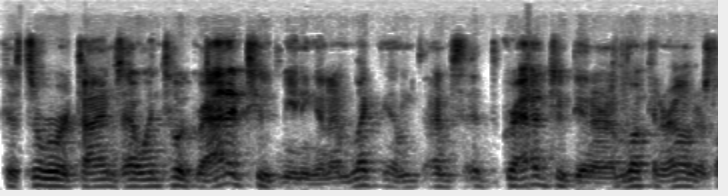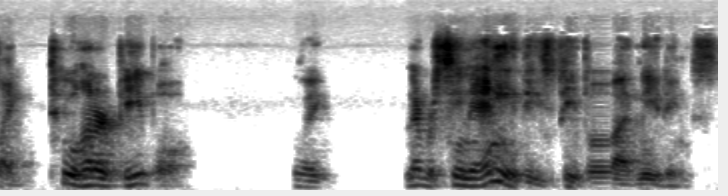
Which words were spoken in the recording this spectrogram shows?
because there were times I went to a gratitude meeting and I'm like, I'm, I'm at gratitude dinner, I'm looking around, there's like 200 people. Like, never seen any of these people at meetings,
